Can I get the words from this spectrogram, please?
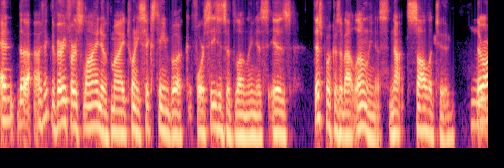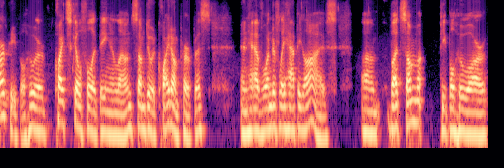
And the, I think the very first line of my 2016 book, Four Seasons of Loneliness, is this book is about loneliness, not solitude. Mm. There are people who are quite skillful at being alone. Some do it quite on purpose and have wonderfully happy lives. Um, but some people who are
